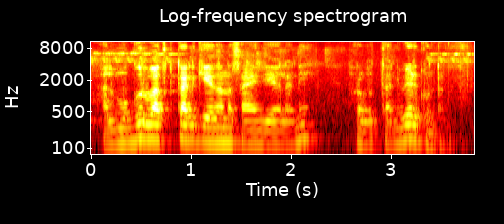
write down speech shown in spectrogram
వాళ్ళు ముగ్గురు బతకడానికి ఏదన్నా సాయం చేయాలని ప్రభుత్వాన్ని వేడుకుంటాను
